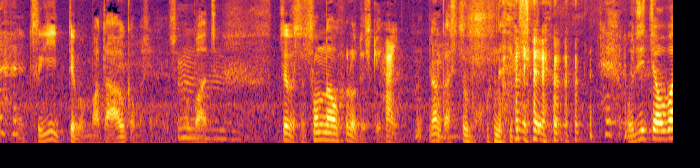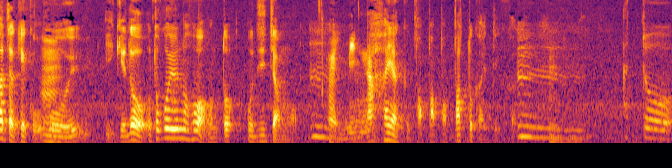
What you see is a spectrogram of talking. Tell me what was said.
次行ってもまた会うかもしれないですそのおばあちゃんそういえばそんなお風呂ですけど、はい。なんか質問ないですか おじいちゃんおばあちゃん結構多いけど、男湯の方は本当おじいちゃんもうん。はいみんな早くパッパッパッパッと帰っていくから、うん。あと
